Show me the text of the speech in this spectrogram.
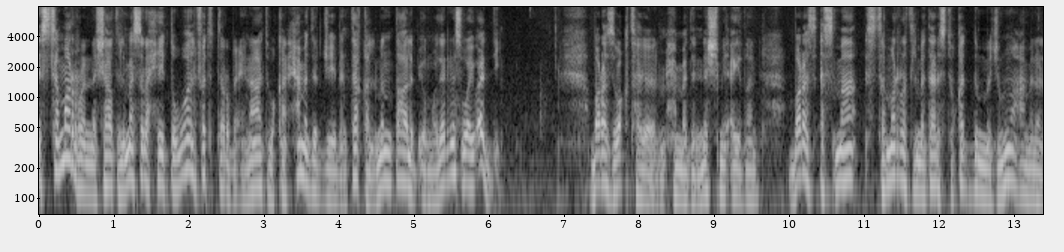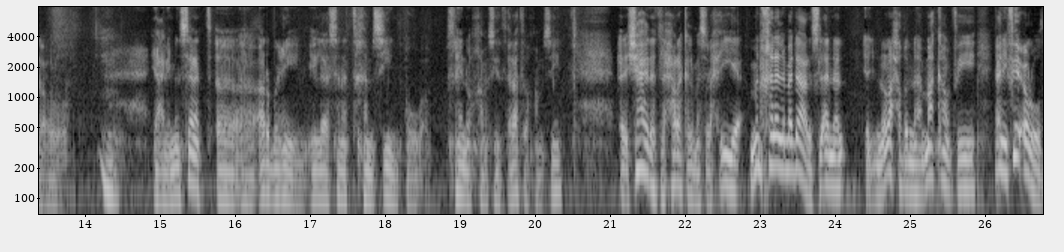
استمر النشاط المسرحي طوال فترة الأربعينات وكان حمد رجيب انتقل من طالب إلى مدرس ويؤدي. برز وقتها محمد النشمي أيضا برز أسماء استمرت المدارس تقدم مجموعة من العروض. يعني من سنة آه، آه، 40 إلى سنة 50 أو 52 53 آه، شهدت الحركة المسرحية من خلال المدارس لأن نلاحظ أنها ما كان في يعني في عروض.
